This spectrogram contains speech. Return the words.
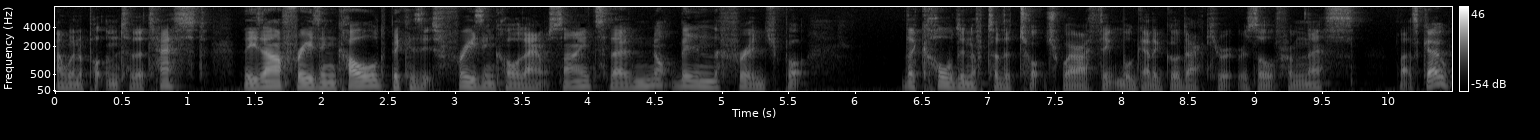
I'm going to put them to the test. These are freezing cold because it's freezing cold outside, so they've not been in the fridge, but they're cold enough to the touch where I think we'll get a good accurate result from this. Let's go.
